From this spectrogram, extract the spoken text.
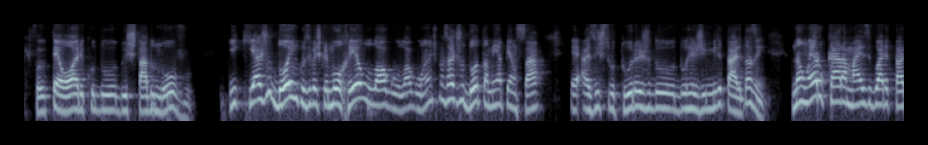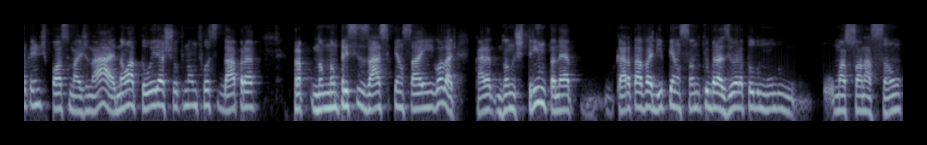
que foi o teórico do, do Estado Novo, e que ajudou, inclusive, a escrever. Morreu logo, logo antes, mas ajudou também a pensar é, as estruturas do, do regime militar. Então, assim, não era o cara mais igualitário que a gente possa imaginar. Ah, não à toa ele achou que não fosse dar para não, não precisasse pensar em igualdade. O cara, nos anos 30, né, o cara estava ali pensando que o Brasil era todo mundo uma só nação.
